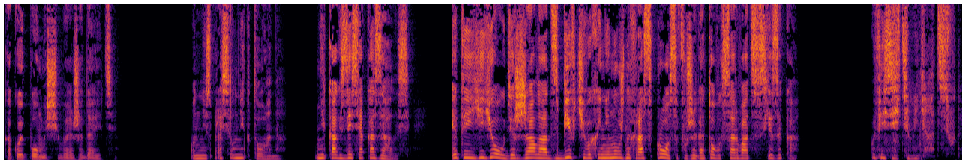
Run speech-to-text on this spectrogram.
Какой помощи вы ожидаете? Он не спросил никто она, ни как здесь оказалось. Это и ее удержало от сбивчивых и ненужных расспросов, уже готовых сорваться с языка. «Увезите меня отсюда!»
